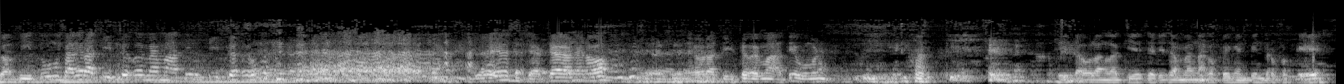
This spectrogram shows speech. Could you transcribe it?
Gak itu misalnya ras itu memang mati tidak. Ya ya sejadah kan oh. Ya ora tidak mati apa mana? Kita ulang lagi ya. Jadi sama nak kepengen pinter peke.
